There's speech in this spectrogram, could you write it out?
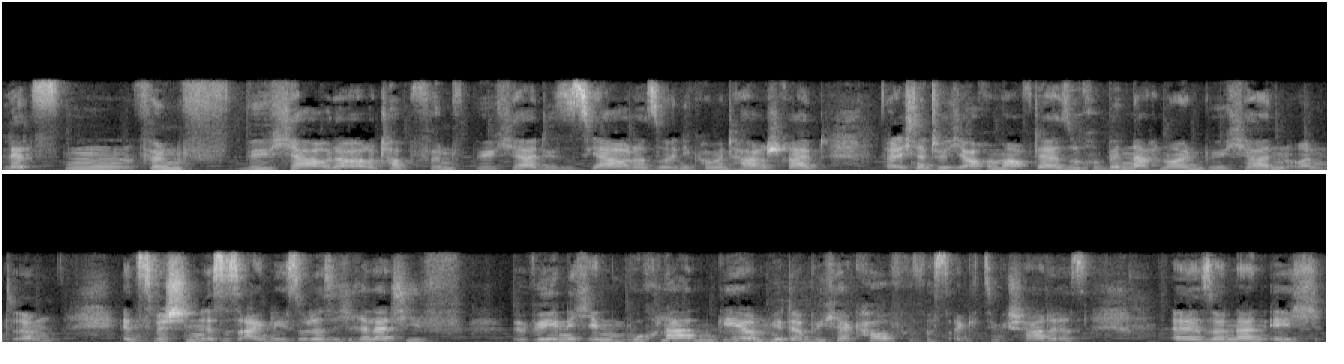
letzten fünf Bücher oder eure Top 5 Bücher dieses Jahr oder so in die Kommentare schreibt, weil ich natürlich auch immer auf der Suche bin nach neuen Büchern und ähm, inzwischen ist es eigentlich so, dass ich relativ wenig in den Buchladen gehe und mir da Bücher kaufe, was eigentlich ziemlich schade ist, äh, sondern ich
